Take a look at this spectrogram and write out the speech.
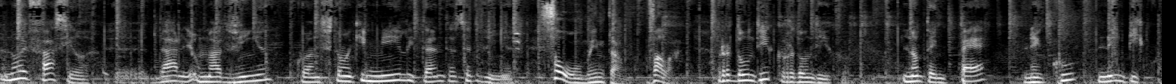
Não é fácil uh, dar-lhe uma adivinha quando estão aqui mil e tantas adivinhas. Só uma então, vá lá. Redondico, redondico. Não tem pé, nem cu, nem bico.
